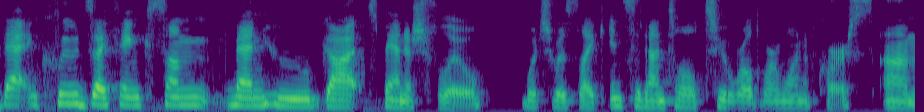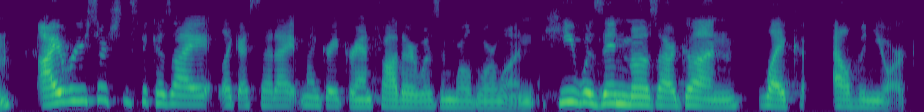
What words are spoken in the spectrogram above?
that includes, I think, some men who got Spanish flu which was like incidental to World War One, of course. Um, I researched this because I, like I said, I my great grandfather was in World War One. He was in Meuse Argonne, like Alvin York.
